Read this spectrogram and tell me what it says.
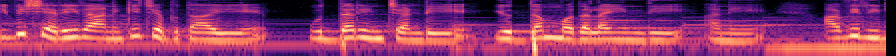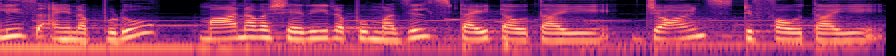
ఇవి శరీరానికి చెబుతాయి. ఉద్ధరించండి. యుద్ధం మొదలైంది అని. అవి రిలీజ్ అయినప్పుడు మానవ శరీరపు మజిల్స్ టైట్ అవుతాయి. జాయింట్స్ స్టిఫ్ అవుతాయి.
